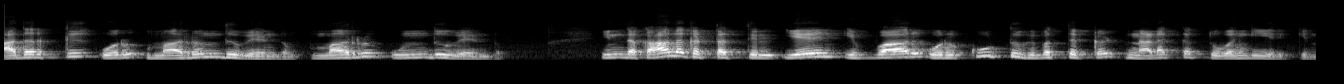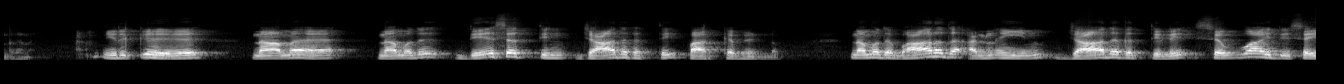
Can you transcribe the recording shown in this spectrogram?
அதற்கு ஒரு மருந்து வேண்டும் மறு உந்து வேண்டும். இந்த காலகட்டத்தில் ஏன் இவ்வாறு ஒரு கூட்டு விபத்துக்கள் நடக்க துவங்கி இருக்கின்றன? இருக்கு நாம நமது தேசத்தின் ஜாதகத்தை பார்க்க வேண்டும். நமது பாரத அன்னையின் ஜாதகத்திலே செவ்வாய் திசை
